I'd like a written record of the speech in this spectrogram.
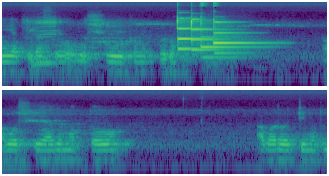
এই অ্যাক্টিভ আছে অবশ্যই কমেন্ট করো অবশ্যই আগের মতো আবারও একটি নতুন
